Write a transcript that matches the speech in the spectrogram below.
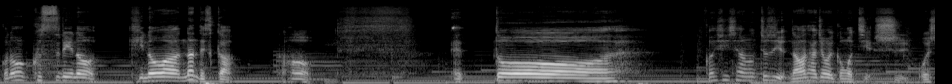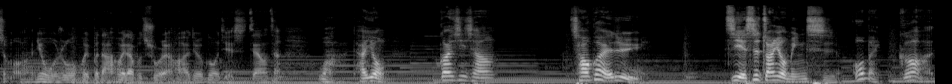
この薬の机能は何ですか？然后，えっと，关系腔就是，然后他就会跟我解释为什么嘛？因为我如果回不答回答不出来的话，就跟我解释这样子。哇，他用关系腔超快的日语解释专有名词。Oh my god，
